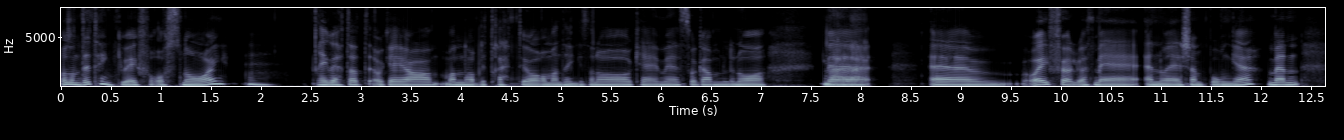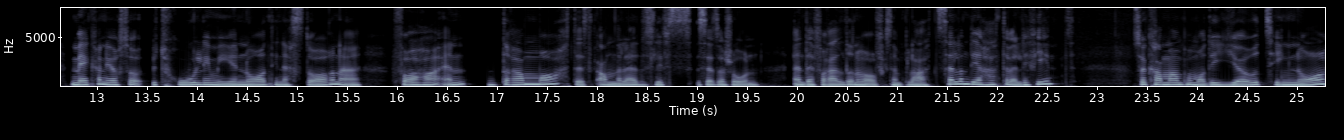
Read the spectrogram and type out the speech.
Og sånn, Det tenker jo jeg for oss nå òg. Mm. Jeg vet at ok, ja, man har blitt 30 år, og man tenker sånn Å, ok, vi er så gamle nå. Vi, eh, og jeg føler jo at vi ennå er kjempeunge, men vi kan gjøre så utrolig mye nå de neste årene for å ha en dramatisk annerledes livssituasjon enn det foreldrene våre for eksempel har hatt. Selv om de har hatt det veldig fint, så kan man på en måte gjøre ting nå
